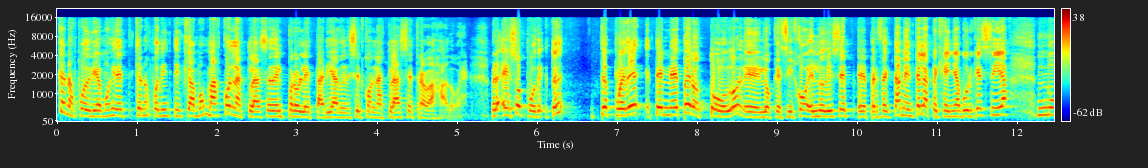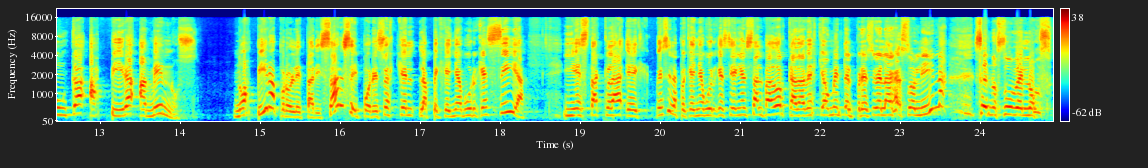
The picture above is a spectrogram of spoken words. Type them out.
que nos podríamos que nos identificamos más con la clase del proletariado, es decir, con la clase trabajadora. Pero eso puede, te puede tener, pero todo, eh, lo que sí, él lo dice eh, perfectamente, la pequeña burguesía nunca aspira a menos, no aspira a proletarizarse y por eso es que la pequeña burguesía y esta eh, es la pequeña burguesía en El Salvador, cada vez que aumenta el precio de la gasolina, se nos suben los,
